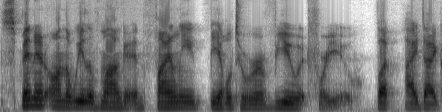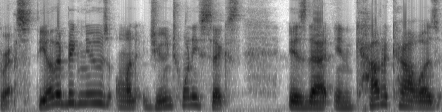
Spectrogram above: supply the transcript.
spin it on the wheel of manga and finally be able to review it for you. But I digress. The other big news on June 26th is that in Kadokawa's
